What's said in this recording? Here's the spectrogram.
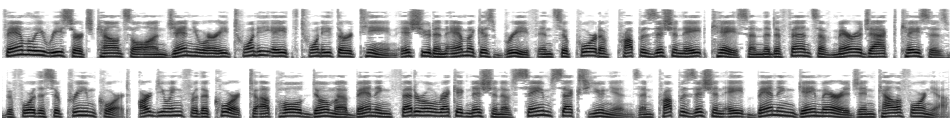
Family Research Council on January 28, 2013 issued an amicus brief in support of Proposition 8 case and the defense of Marriage Act cases before the Supreme Court, arguing for the court to uphold DOMA banning federal recognition of same-sex unions and Proposition 8 banning gay marriage in California.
